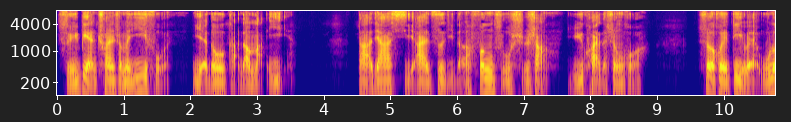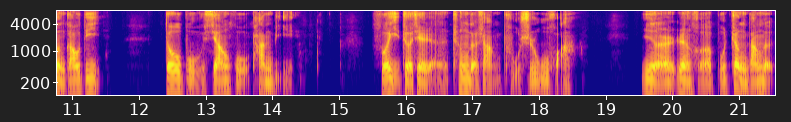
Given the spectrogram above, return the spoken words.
随便穿什么衣服也都感到满意。大家喜爱自己的风俗时尚、愉快的生活，社会地位无论高低都不相互攀比，所以这些人称得上朴实无华。因而，任何不正当的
